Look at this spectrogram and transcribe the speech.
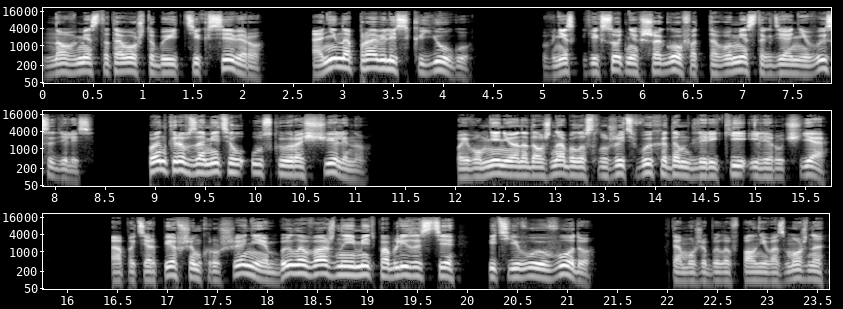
Но вместо того, чтобы идти к северу, они направились к югу. В нескольких сотнях шагов от того места, где они высадились, Пенкроф заметил узкую расщелину. По его мнению, она должна была служить выходом для реки или ручья, а потерпевшим крушение было важно иметь поблизости питьевую воду. К тому же было вполне возможно,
